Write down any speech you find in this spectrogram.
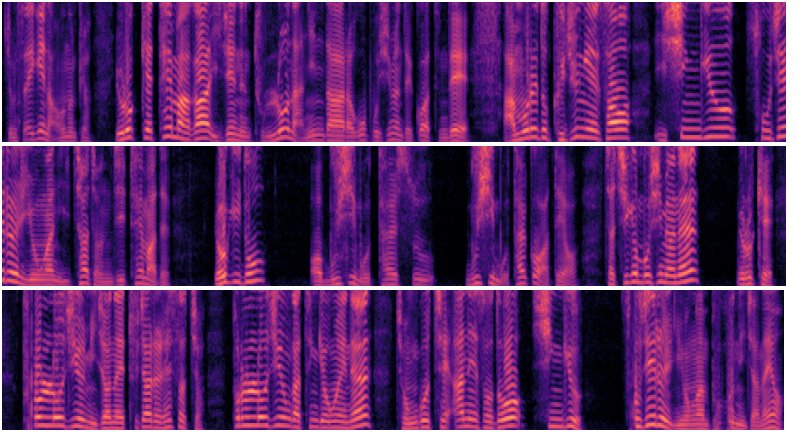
좀 세게 나오는 편. 이렇게 테마가 이제는 둘로 나뉜다라고 보시면 될 것 같은데 아무래도 그 중에서 이 신규 소재를 이용한 2차 전지 테마들 여기도 어, 무시 못할 수 무시 못할 것 같아요. 자 지금 보시면은 이렇게 프롤로지움 이전에 투자를 했었죠. 프롤로지움 같은 경우에는 전고체 안에서도 신규 소재를 이용한 부분이잖아요.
